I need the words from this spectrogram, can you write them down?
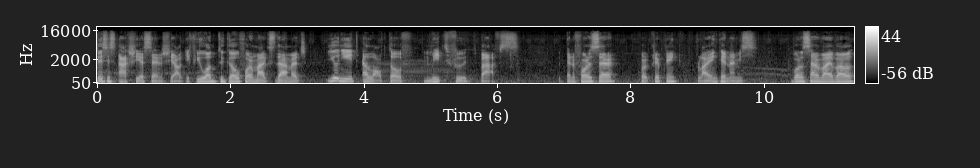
This is actually essential. If you want to go for max damage, you need a lot of meat food buffs. Enforcer for crippling flying enemies. Born Survivor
